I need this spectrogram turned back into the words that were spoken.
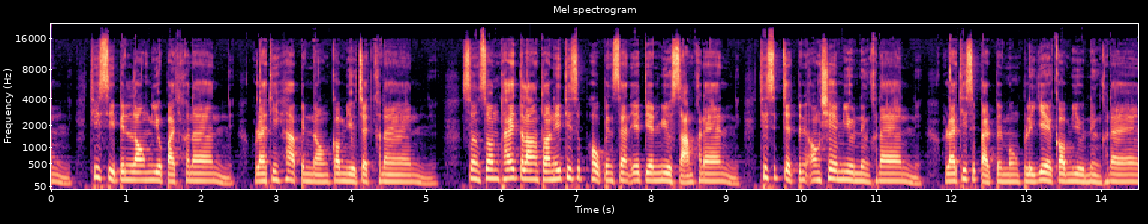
น ที่ 4 เป็นลองมีอยู่8คะแนน และที่ 5 เป็นนองก็มีอยู่7คะแนน ส่วนโซนไทยตารางตอนนี้ที่ 16 เป็นแซนเอเตียนมีอยู่3คะแนน ที่ 17 เป็นองเช่มีอยู่1คะแนน และที่ 18 เป็นมงปรีเย่ก็มีอยู่1คะแนน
